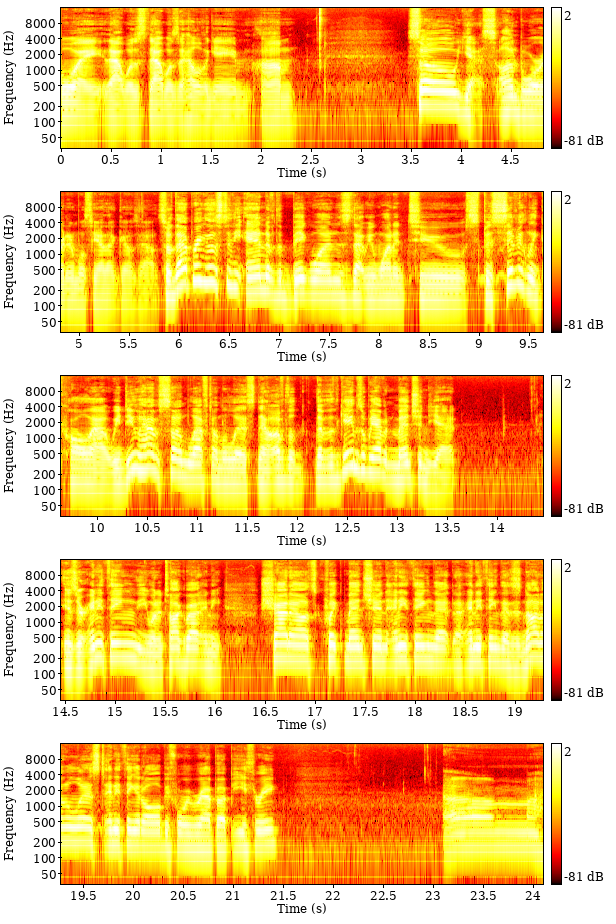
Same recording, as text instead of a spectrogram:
boy, that was that was a hell of a game. Um, so yes, on board, and we'll see how that goes out. So that brings us to the end of the big ones that we wanted to specifically call out. We do have some left on the list now of the of the games that we haven't mentioned yet. Is there anything that you want to talk about? Any shout outs, quick mention, anything that uh, anything that is not on the list, anything at all before we wrap up E3? Um,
